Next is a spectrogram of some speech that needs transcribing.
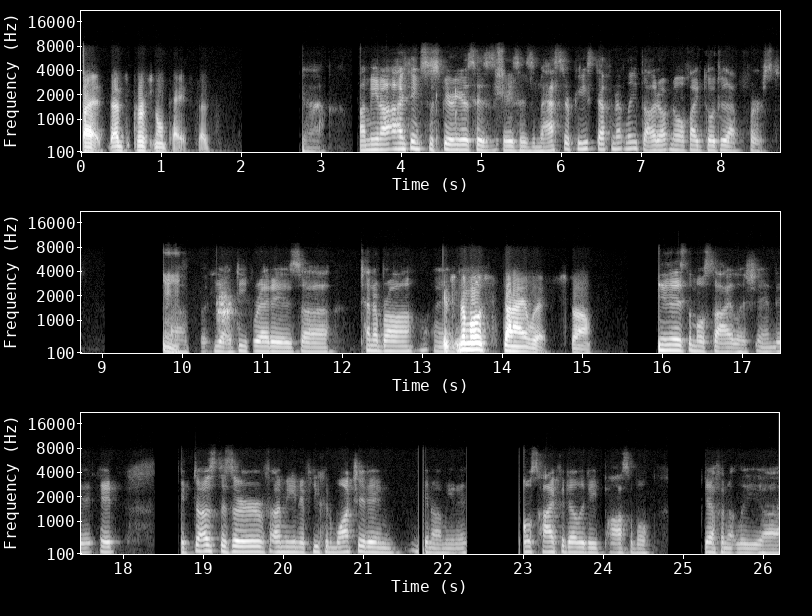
But that's personal taste. That's Yeah, I mean, I, I think Suspiria is his is his masterpiece, definitely. Though I don't know if I'd go to that first. Hmm. Uh, but yeah, Deep Red is uh, Tenebrae. it's the most stylish. So It is the most stylish, and it, it it does deserve. I mean, if you can watch it in, you know, I mean, in most high fidelity possible, definitely. Uh,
